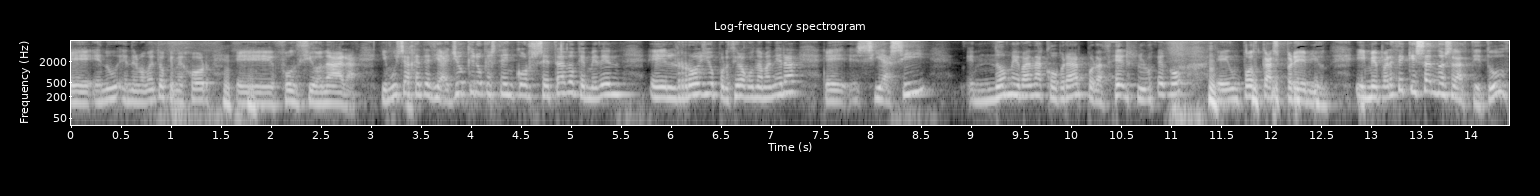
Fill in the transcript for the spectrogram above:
eh, en, en, el momento que mejor funcionara. Y mucha gente decía, yo quiero que esté encorsetado, que me den el rollo, por decirlo de alguna manera, si así no me van a cobrar por hacer luego eh, un podcast premium. Y me parece que esa no es la actitud.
